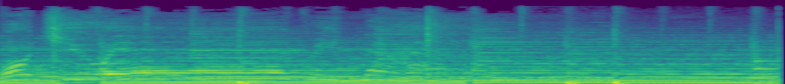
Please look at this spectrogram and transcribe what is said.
want you.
